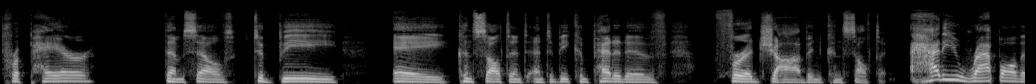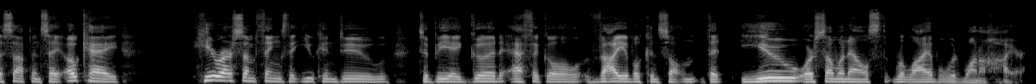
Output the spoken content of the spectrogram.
prepare themselves to be a consultant and to be competitive for a job in consulting? How do you wrap all this up and say, okay, here are some things that you can do to be a good, ethical, valuable consultant that you or someone else reliable would want to hire?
